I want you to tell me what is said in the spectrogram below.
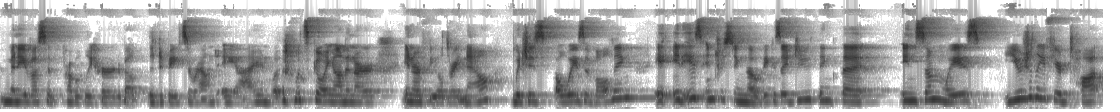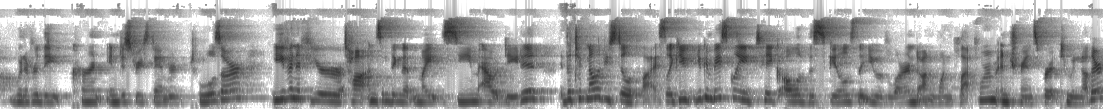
many of us have probably heard about the debates around AI and what, what's going on in our in our field right now, which is always evolving. it, it is interesting though, because I do think that in some ways usually if you're taught whatever the current industry standard tools are, even if you're taught on something that might seem outdated, the technology still applies. Like you, you can basically take all of the skills that you have learned on one platform and transfer it to another.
